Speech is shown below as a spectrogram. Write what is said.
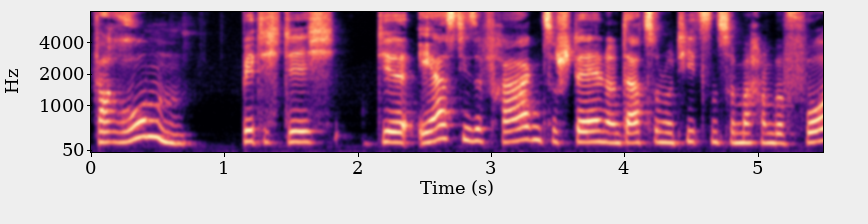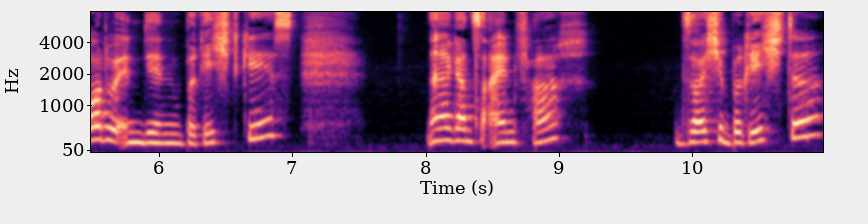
Warum bitte ich dich, dir erst diese Fragen zu stellen und dazu Notizen zu machen, bevor du in den Bericht gehst? Na, ganz einfach. Solche Berichte,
